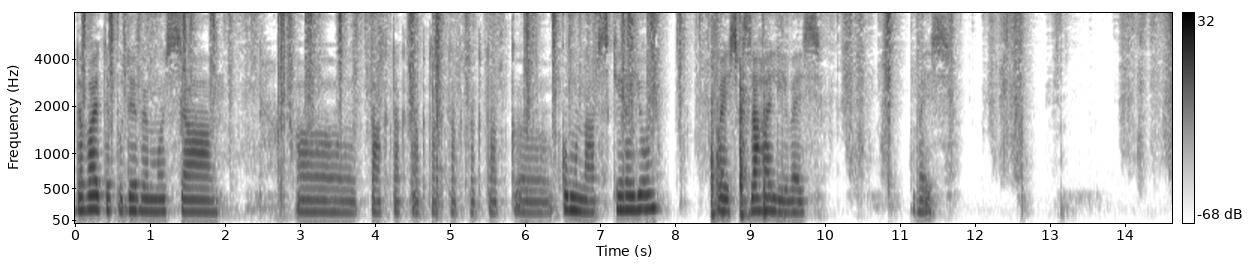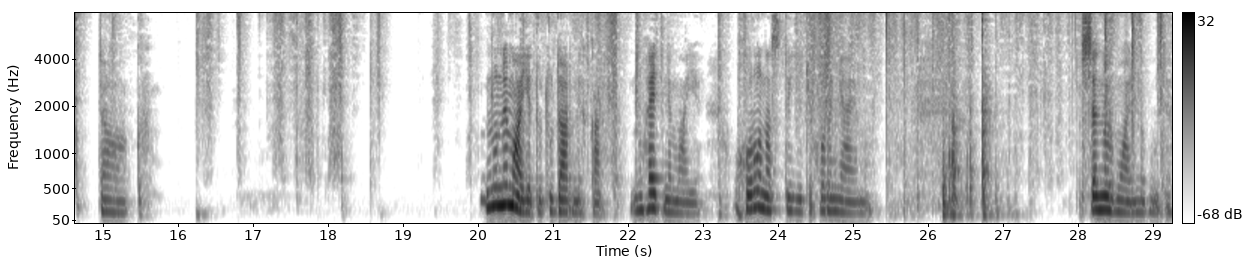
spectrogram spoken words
давайте подивимося. Так, так, так, так, так, так, так. е, Комунарський район. Весь, взагалі, весь. Весь. Так. Ну, немає тут ударних карт. Ну, геть немає. Охорона стоїть, охороняємо. Все нормально буде.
